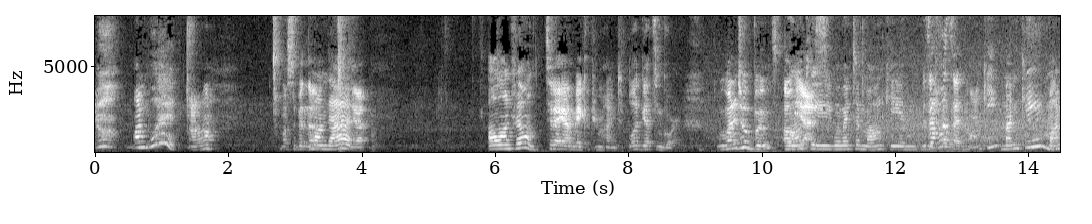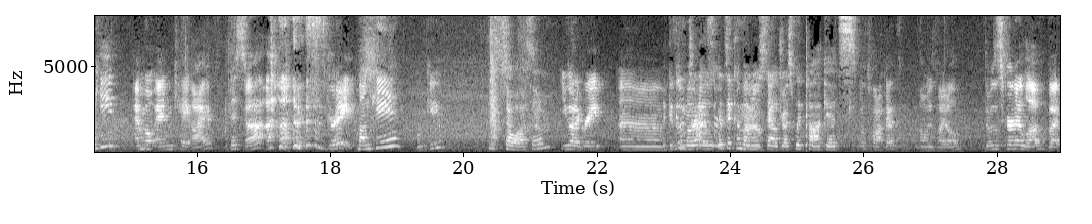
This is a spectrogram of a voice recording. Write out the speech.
On what? I don't know. Must have been the. On that? Yeah. All on film. Today on Make Up Your Mind. Blood, guts, and gore. We went into a Boots. Oh, Monki. yes. We went to Monki and. Is that how it said monkey? Monkey? Monkey? M O N K I? This Ah, this is great. monkey Monkey? is so awesome. You got a great. Uh, Like a it kimono. dress or- it's a kimono No. style dress with pockets. with pockets, always vital. There was a skirt I loved, but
